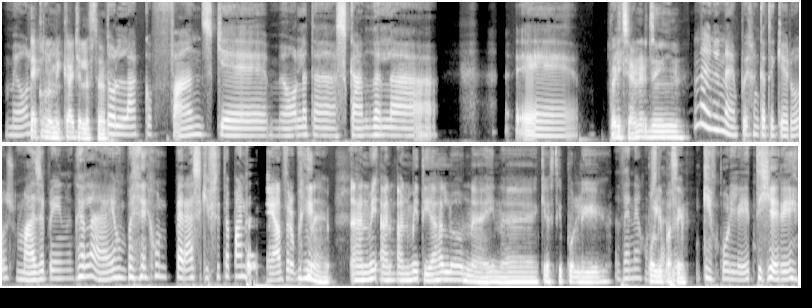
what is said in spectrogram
με όλο Τα οικονομικά και όλα αυτά. το, το lack of funds και με όλα τα σκάνδαλα ε, που Rich είχαν- Energy. Ναι, ναι, ναι, που είχαν κατά καιρούς. Μάζεπιν. Καλά, έχουν, έχουν περάσει και αυτοί τα πάντα οι άνθρωποι. ναι. Αν, μη, αν, αν μη τι άλλο, ναι, είναι και αυτοί πολύ. Δεν έχουν Πολύ σταθεί. πάθει. Και πολύ τυχεροί.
